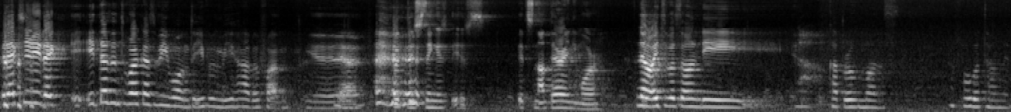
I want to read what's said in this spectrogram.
but actually, like it, it doesn't work as we want, even we have a fun. Yeah. Yeah. but this thing is, is it's not there anymore. No, it was only a couple of months. I forgot how many.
